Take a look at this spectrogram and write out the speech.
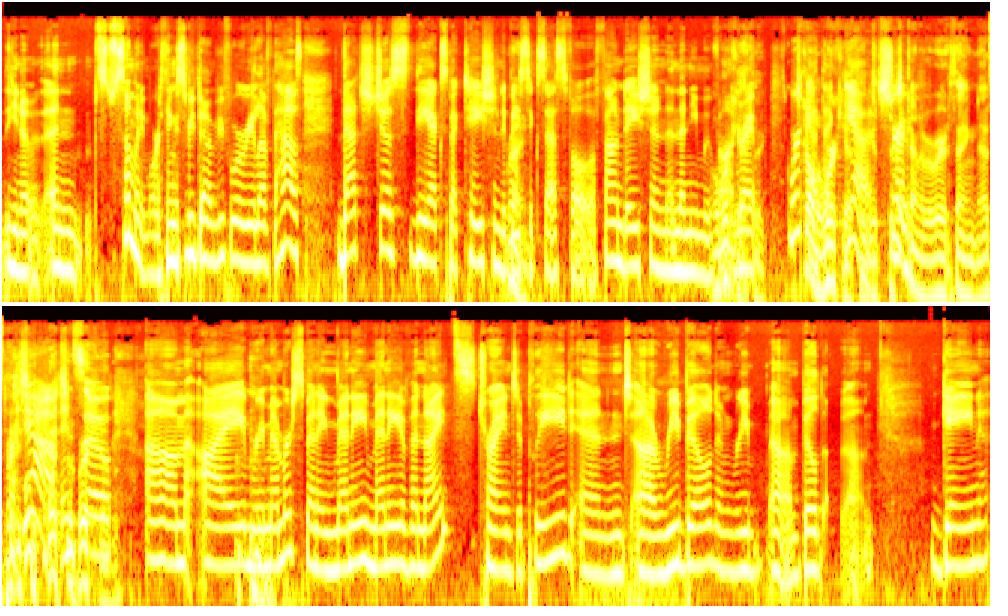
you know, and so many more things to be done before we left the house. That's just the expectation to be successful, a foundation, and then you move Well, on, right? ethic. it's called a work ethic. Yeah, it's, sure it's kind of a rare thing. That, yeah, and so um, I remember spending many, many of the nights trying to plead and uh, rebuild and rebuild, um, um, gain,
